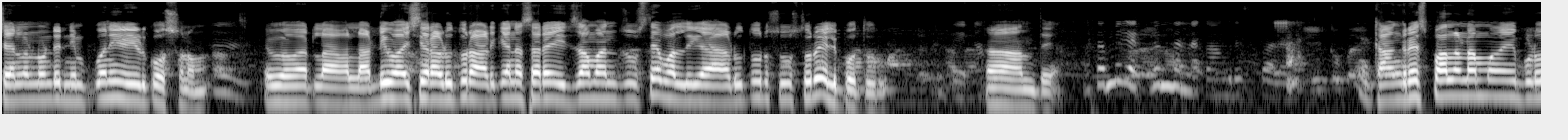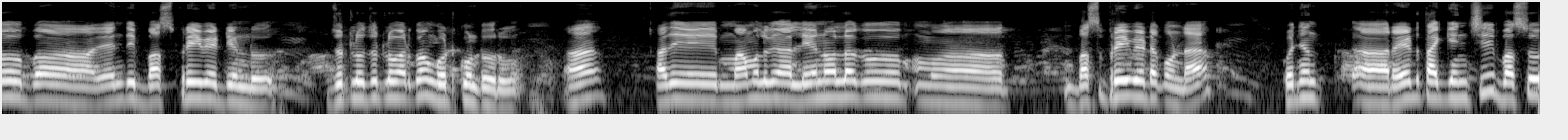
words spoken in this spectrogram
చేనుల నుండి నింపుకొని ఈడికి వస్తున్నాం ఇగో అట్లా వాళ్ళు అడ్డి వయసు అడుగుతారు అడిగైనా సరే ఇద్దామని చూస్తే వాళ్ళు ఇక అడుగుతారు చూస్తారు వెళ్ళిపోతారు అంతే. కాంగ్రెస్ పాలన? కాంగ్రెస్ పాలనమ్మ ఇప్పుడు ఏంది బస్ ఫ్రీ పెట్టిండు జుట్లు జుట్లు పట్టుకొని కొట్టుకుంటారు? అది మామూలుగా లేని వాళ్ళకు బస్సు ఫ్రీ పెట్టకుండా కొంచెం ఆ, రేటు తగ్గించి బస్సు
